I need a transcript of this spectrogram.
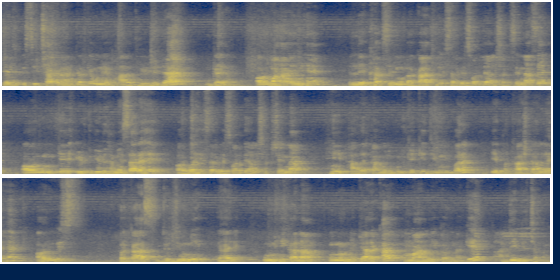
के शिक्षा ग्रहण करके उन्हें भारत भी भेजा गया। और वहाँ इन्हें लेखक से मुलाकात हुई, सर्वेश्वर दयाल सक्सेना से, और उनके इर्द गिर्द हमेशा रहे, और वही सर्वेश्वर दयाल सक्सेना ही फादर कामिल बुलके की जीवनी पर ये प्रकाश डाले हैं। और इस प्रकाश जो जीवनी है, उन्हीं का नाम उन्होंने क्या रखा? मानवीय करुणा के दिव्य चमक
